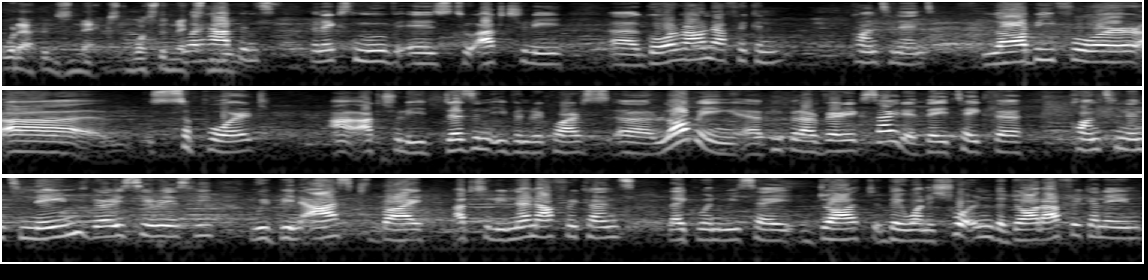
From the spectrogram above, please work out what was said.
what happens next? What's the next what move? happens the next move is to actually uh, go around african continent lobby for uh, support uh, actually doesn't even require uh, lobbying. Uh, people are very excited. They take the continent name very seriously. We've been asked by actually non-Africans, like when we say dot, they want to shorten the dot Africa name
